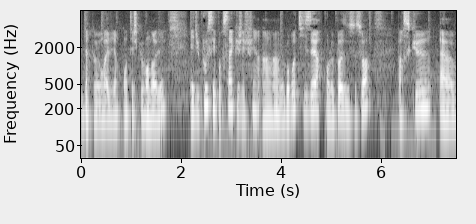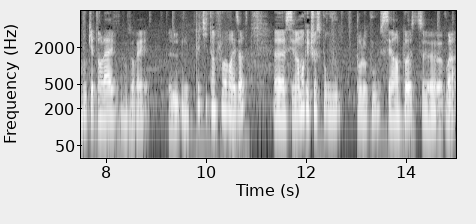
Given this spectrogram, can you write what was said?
dire qu'on va dire compter jusqu'au vendredi. Et du coup, c'est pour ça que j'ai fait un gros teaser pour le post de ce soir. Parce que euh, vous qui êtes en live, vous aurez une petite info avant les autres. c'est vraiment quelque chose pour vous. Pour le coup, c'est un post, voilà.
